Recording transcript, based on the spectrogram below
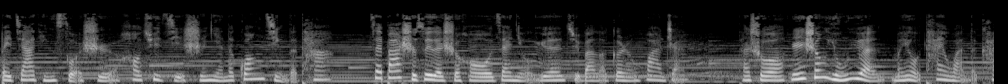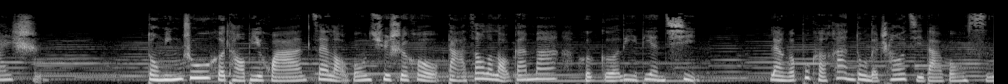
被家庭琐事耗去几十年的光景的她。在八十岁的时候，在纽约举办了个人画展。他说：“人生永远没有太晚的开始。”董明珠和陶碧华在老公去世后，打造了老干妈和格力电器，两个不可撼动的超级大公司。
